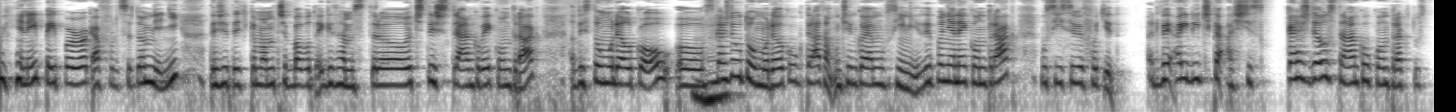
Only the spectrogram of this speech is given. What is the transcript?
jiný paperwork a furt se to mění, takže teďka mám třeba od Xhamster čtyřstránkový kontrakt a ty s tou modelkou, uh, mm-hmm. s každou tou modelkou, která tam účinkuje, musí mít vyplněný kontrakt, musí si vyfotit dvě IDčka a s každou stránkou kontraktu s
